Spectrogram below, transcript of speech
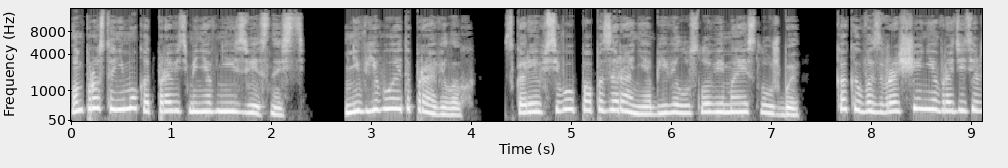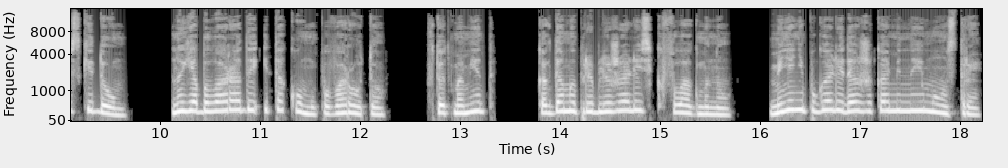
Он просто не мог отправить меня в неизвестность. Не в его это правилах. Скорее всего, папа заранее объявил условия моей службы, как и возвращение в родительский дом. Но я была рада и такому повороту. В тот момент, когда мы приближались к флагману, меня не пугали даже каменные монстры.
